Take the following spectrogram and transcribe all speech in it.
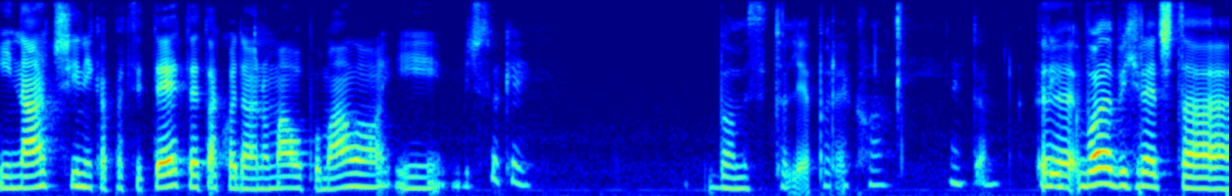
i način i kapacitete, tako da ono, malo po malo i bit će sve okej. Ba mi si to lijepo rekla. Eto. E, voljela bih reći da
